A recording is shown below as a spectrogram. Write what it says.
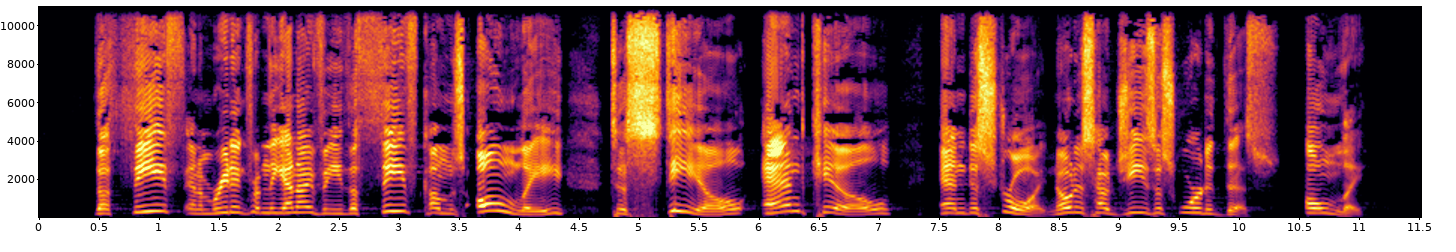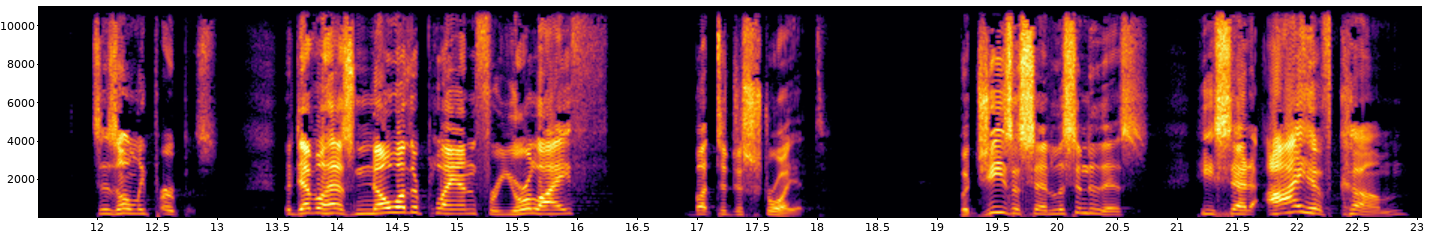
The thief, and I'm reading from the NIV, the thief comes only to steal and kill and destroy. Notice how Jesus worded this only. It's his only purpose. The devil has no other plan for your life but to destroy it. But Jesus said, listen to this. He said, I have come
